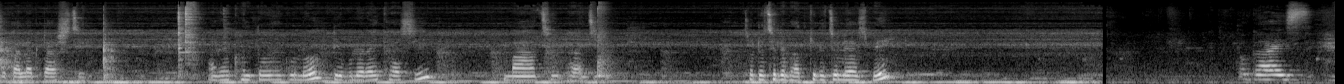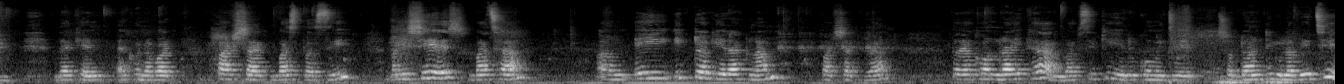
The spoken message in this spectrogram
যে কালারটা আসছে। আর এখন তো এগুলো টেবিলে রেখে আসি। মাছ ভাজি ছোট ছেলে ভাত খেতে চলে আসবে। তো গাইস দেখেন, এখন আবার পাট শাক বাঁচতাছি। মানে শেষ, বাছা। এই একটু আগে রাখলাম পাট শাকটা। তো এখন রাইখা, ভাবছি কি এরকমই যে সব ডান্টিগুলা বেছে,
